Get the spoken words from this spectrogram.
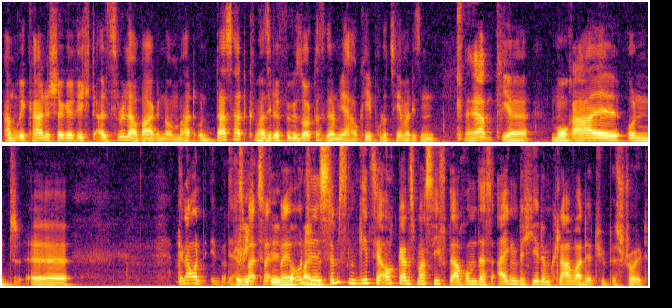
amerikanischer Gericht als Thriller wahrgenommen hat. Und das hat quasi dafür gesorgt, dass sie gesagt haben, ja, okay, produzieren wir diesen Ja, hier Moral und äh, Genau, und also bei, bei, bei O.J. Simpson geht es ja auch ganz massiv darum, dass eigentlich jedem klar war, der Typ ist schuld.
